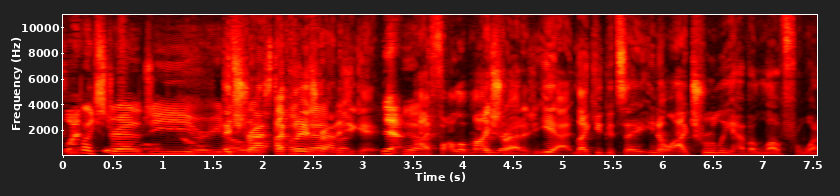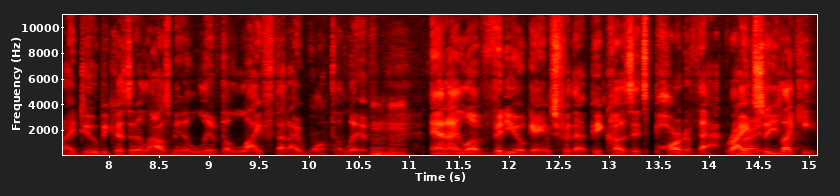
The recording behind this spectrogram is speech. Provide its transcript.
but like strategy overall, no. or you know, It's stra- like I play like a strategy but- game. Yeah. Yeah. I follow my Exactly. strategy. Yeah, like you could say, you know, I truly have a love for what I do because it allows me to live the life that I want to live. Mm-hmm. And I love video games for that because it's part of that, right? Right. So you like he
